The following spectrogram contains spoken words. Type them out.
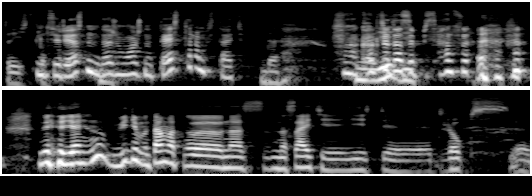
то есть, Интересно, как... даже можно тестером стать? Да. А как туда записаться? Ну, я, ну, видимо, там от, э, у нас на сайте есть э, jobs э,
